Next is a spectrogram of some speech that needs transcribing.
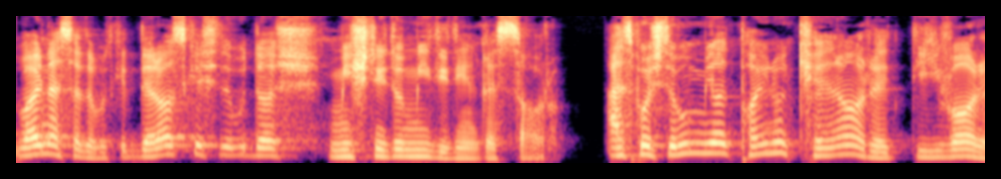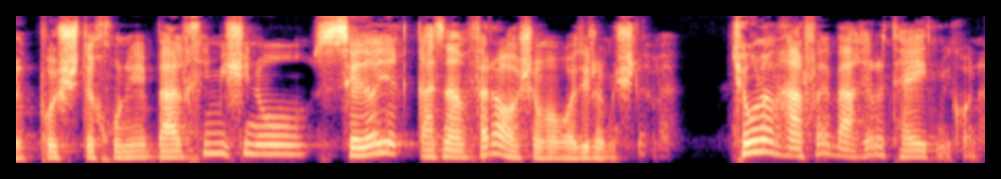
وای نساده بود که دراز کشیده بود داشت میشنید و می‌دید این قصه رو. از پشت بوم میاد پایین و کنار دیوار پشت خونه بلخی میشین و صدای قزنفر هاشم آبادی رو میشنوه که اونم حرفای بقیه رو تایید می‌کنه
